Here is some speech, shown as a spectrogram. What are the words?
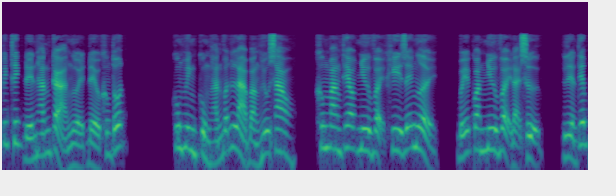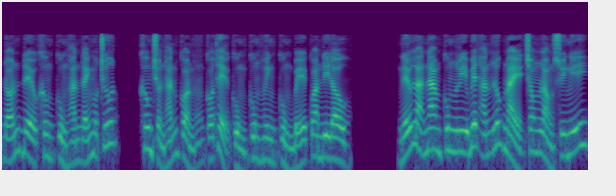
kích thích đến hắn cả người đều không tốt. Cung huynh cùng hắn vẫn là bằng hữu sao, không mang theo như vậy khi dễ người, bế quan như vậy đại sự, liền tiếp đón đều không cùng hắn đánh một chút, không chuẩn hắn còn có thể cùng cung huynh cùng bế quan đi đâu. Nếu là Nam Cung Ly biết hắn lúc này trong lòng suy nghĩ,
